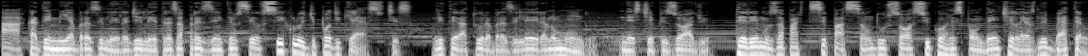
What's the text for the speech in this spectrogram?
A Academia Brasileira de Letras apresenta o seu ciclo de podcasts Literatura Brasileira no Mundo. Neste episódio, teremos a participação do sócio correspondente Leslie Bettel.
